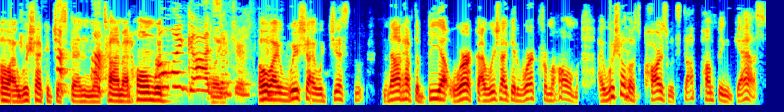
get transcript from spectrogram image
Oh, I wish I could just spend more time at home with Oh my God, so true. Oh, I wish I would just not have to be at work. I wish I could work from home. I wish all those cars would stop pumping gas,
